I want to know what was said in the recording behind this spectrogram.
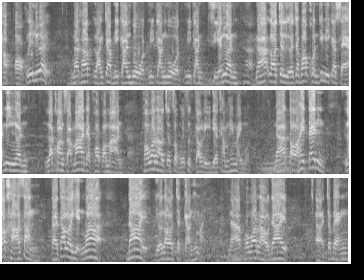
ขับออกเรื่อยๆ นะครับ หลังจากมีการโหวตมีการโหวตมีการเสียเงินครับนะฮะเราจะเหลือเฉพาะคนที่มีกระแสมีเงิน และความสามารถเนี่ยพอประมาณครับเพราะว่าเราจะส่งไปฝึกเกาหลีเดี๋ยวทำให้ใหม่หมดนะต่อให้เต้นแล้วขาสั่น แต่ถ้าเราเห็นว่าได้เดี๋ยวเราจัดการให้ใหม่นะเพราะว่าเราได้อ่าเจ้าแบงค์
